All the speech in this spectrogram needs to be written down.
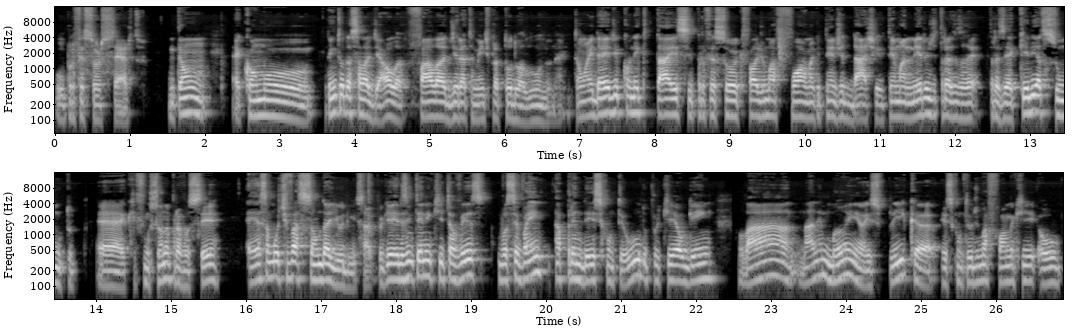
o professor certo. Então, é como nem toda sala de aula fala diretamente para todo aluno, né? Então, a ideia é de conectar esse professor que fala de uma forma, que tem a didática, que tem maneira de trazer, trazer aquele assunto é, que funciona para você, é essa motivação da Udemy, sabe? Porque eles entendem que talvez você vai aprender esse conteúdo porque alguém lá na Alemanha explica esse conteúdo de uma forma que ou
